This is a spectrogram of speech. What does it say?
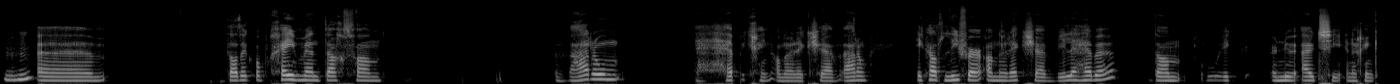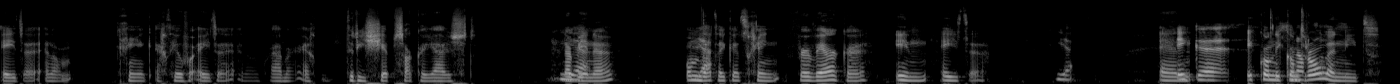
Mhm. Ehm, dat ik op een gegeven moment dacht van... Waarom heb ik geen anorexia? Waarom... Ik had liever anorexia willen hebben dan hoe ik er nu uitzie. En dan ging ik eten en dan ging ik echt heel veel eten. En dan kwamen er echt drie chipzakken juist naar Ja. binnen. Omdat ik het ging verwerken in eten. Ja. En Ik, ik, eh, kon die controle dat. niet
